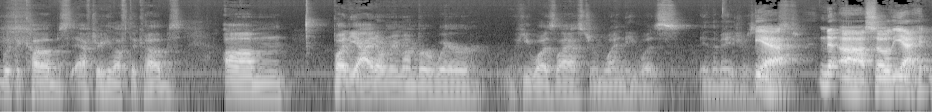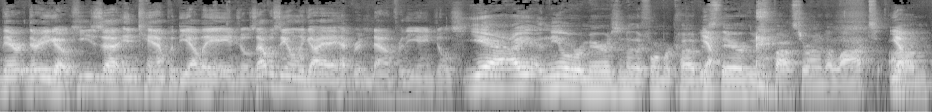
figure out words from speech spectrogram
with the Cubs after he left the Cubs. Um, but yeah, I don't remember where he was last or when he was in the majors. Yeah. last. No, uh, so yeah, there there you go. He's uh, in camp with the LA Angels. That was the only guy I had written down for the Angels. Yeah, I Neil Ramirez, another former Cub, Yep. is there who's bounced around a lot. Yep. Um,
